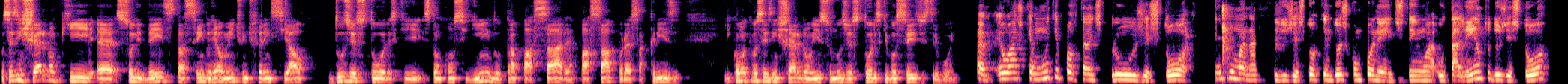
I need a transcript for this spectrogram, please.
Vocês enxergam que é, solidez está sendo realmente um diferencial dos gestores que estão conseguindo ultrapassar, né, passar por essa crise? E como é que vocês enxergam isso nos gestores que vocês distribuem? É, eu acho que é muito importante para o gestor, sempre uma análise de gestor tem dois componentes, tem uma, o talento do gestor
